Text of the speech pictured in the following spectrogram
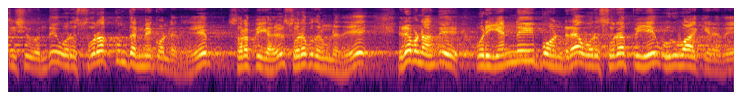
டிஷ்யூ வந்து ஒரு சுரக்கும் தன்மை கொண்டது. சுரப்பிகள் சுரப்பு தன்மைது என்ன பண்ண வந்து ஒரு எண்ணெய் போன்ற ஒரு சுரப்பியை உருவாக்கிறது.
